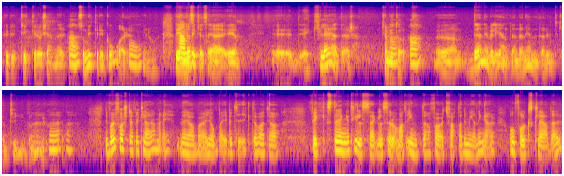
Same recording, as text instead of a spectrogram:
hur du tycker och känner. Ja. Så mycket det går. Mm. Det enda vi kan säga är, eh, kläder. Kan vi ta upp. Eh, Den är väl egentligen den enda du inte kan tyda människor. Nej. Det var det första jag fick lära mig när jag började jobba i butik. Det var att jag fick stränga tillsägelser om att inte ha förutfattade meningar om folks kläder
